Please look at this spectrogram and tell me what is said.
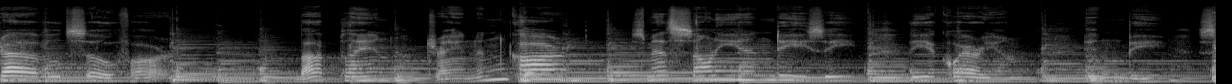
traveled so far by plane, train, and car. Smithsonian, D.C., the aquarium in B.C.,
